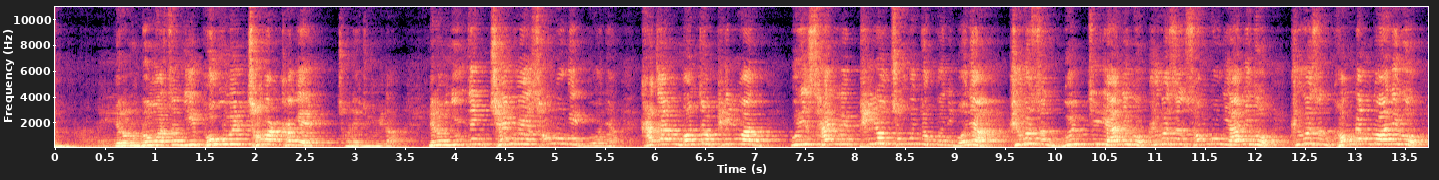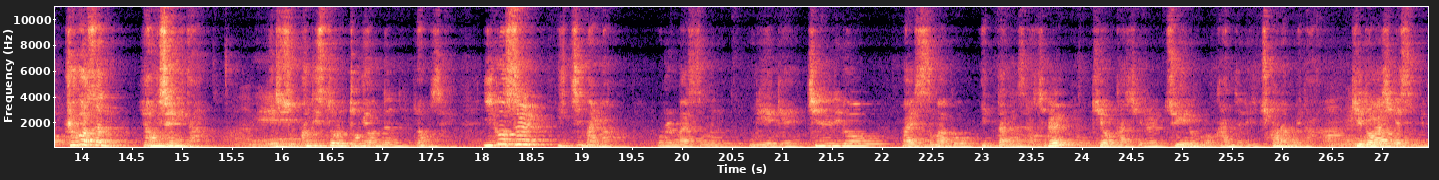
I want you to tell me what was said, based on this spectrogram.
여러분 로마서는 이 복음을 정확하게 전해줍니다. 여러분 인생 최고의 성공이 뭐냐? 가장 먼저 필요한 우리 삶의 필요 충분 조건이 뭐냐? 그것은 물질이 아니고 그것은 성공이 아니고 그것은 건강도 아니고 그것은 영생이다. 예수 그리스도를 통해 얻는 영생. 이것을 잊지 말라고 오늘 말씀은 우리에게 진리로 말씀하고 있다는 사실을 기억하시기를 주의 이름으로 간절히 축원합니다. 기도하시겠습니다.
